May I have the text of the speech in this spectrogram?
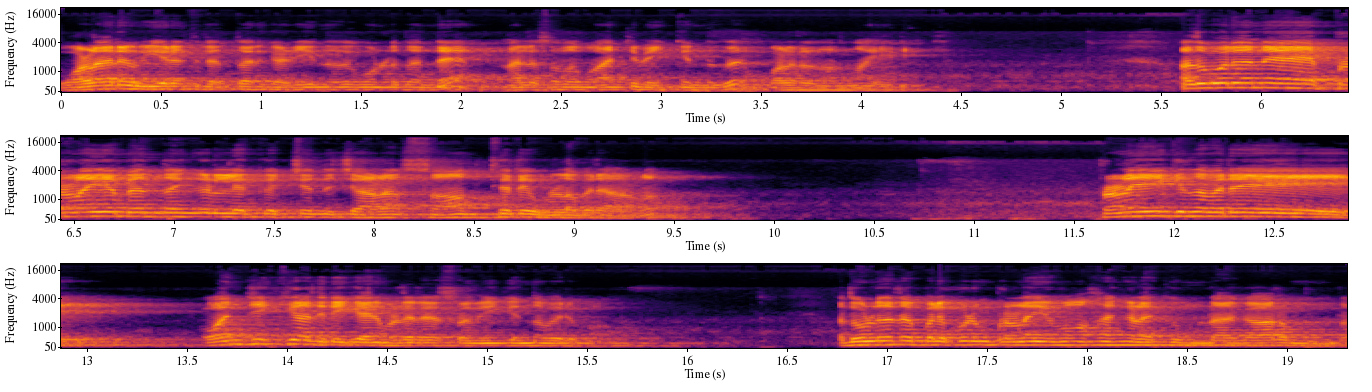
വളരെ ഉയരത്തിലെത്താൻ കഴിയുന്നത് കൊണ്ട് തന്നെ അലസത മാറ്റി വയ്ക്കുന്നത് വളരെ നന്നായിരിക്കും. അതുപോലെ തന്നെ പ്രണയബന്ധങ്ങളിലേക്ക് ചെന്ന് ചാടാൻ സാധ്യതയുള്ളവരാണ്. പ്രണയിക്കുന്നവരെ വഞ്ചിക്കാതിരിക്കാൻ വളരെ ശ്രമിക്കുന്നവരുമാണ്. അതുകൊണ്ട് തന്നെ പലപ്പോഴും പ്രണയവിവാഹങ്ങളൊക്കെ ഉണ്ടാകാറുമുണ്ട്.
